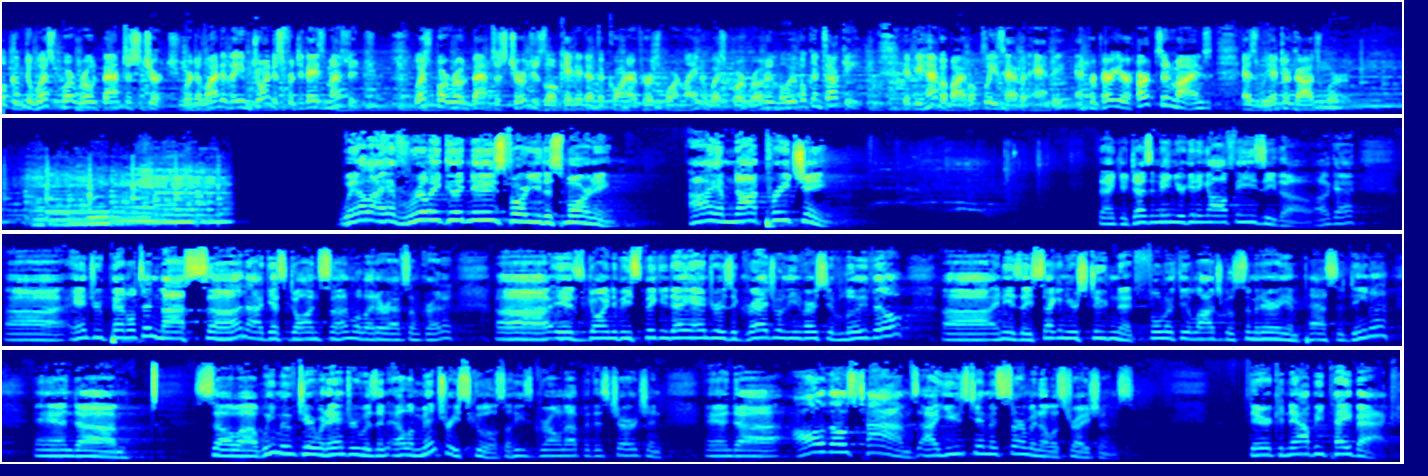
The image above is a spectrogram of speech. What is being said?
Welcome to Westport Road Baptist Church. We're delighted that you've joined us for today's message. Westport Road Baptist Church is located at the corner of Hurstbourne Lane and Westport Road in Louisville, Kentucky. If you have a Bible, please have it handy and prepare your hearts and minds as we enter God's Word. Well, I have really good news for you this morning. I am not preaching. Thank you. Doesn't mean you're getting off easy, though, okay? Uh, Andrew Pendleton, my son, I guess Dawn's son, we'll let her have some credit, uh, is going to be speaking today. Andrew is a graduate of the University of Louisville, uh, and he is a second year student at Fuller Theological Seminary in Pasadena. And um, so uh, we moved here when Andrew was in elementary school, so he's grown up at this church. And, and uh, all of those times I used him as sermon illustrations. There can now be payback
